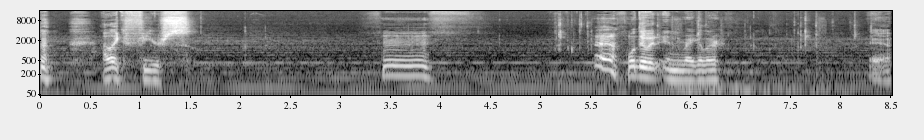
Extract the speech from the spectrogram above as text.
I like fierce. Hmm. Eh, we'll do it in regular. Yeah.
